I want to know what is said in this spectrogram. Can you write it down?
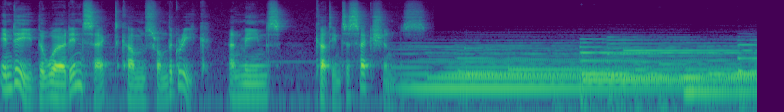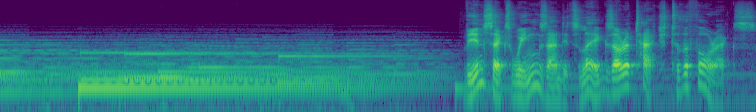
Indeed, the word insect comes from the Greek and means cut into sections. The insect's wings and its legs are attached to the thorax.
